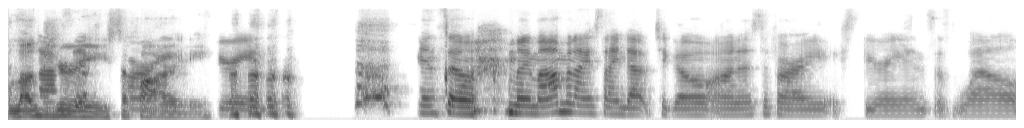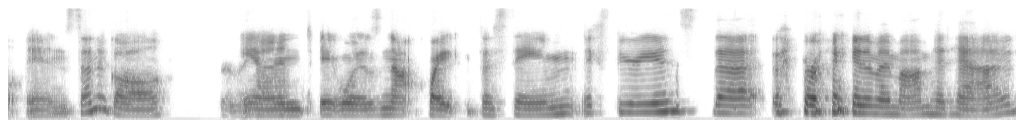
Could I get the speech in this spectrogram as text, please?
luxury safari experience. and so my mom and I signed up to go on a safari experience as well in Senegal and it was not quite the same experience that Ryan and my mom had had.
